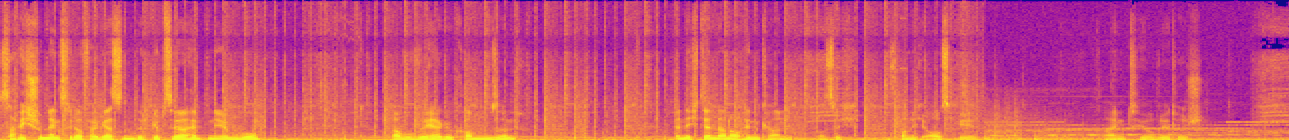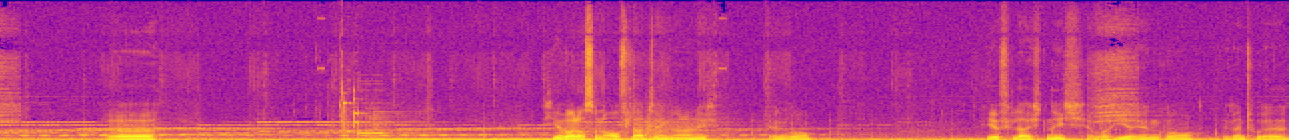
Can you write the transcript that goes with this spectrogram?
Das habe ich schon längst wieder vergessen. Das gibt's ja hinten irgendwo. Da, wo wir hergekommen sind. Wenn ich denn da noch hin kann. Was ich davon nicht ausgehe. Rein theoretisch. Äh... Hier war doch so ein Aufladding, oder nicht? Irgendwo? Hier vielleicht nicht, aber hier irgendwo, eventuell.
